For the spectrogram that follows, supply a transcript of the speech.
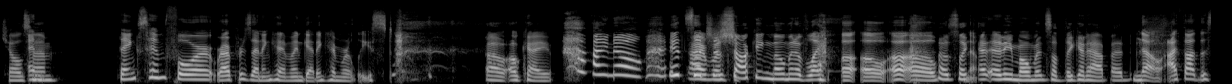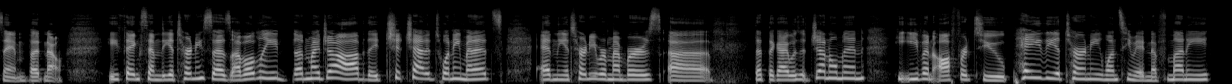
kills him. thanks him for representing him and getting him released. Oh, okay. I know. It's such a shocking moment of like, uh-oh, uh-oh. I was like, No. at any moment something could happen. No, I thought the same, but no. He thanks him. The attorney says, I've only done my job. They chit chatted 20 minutes, and the attorney remembers uh, that the guy was a gentleman. He even offered to pay the attorney once he made enough money,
